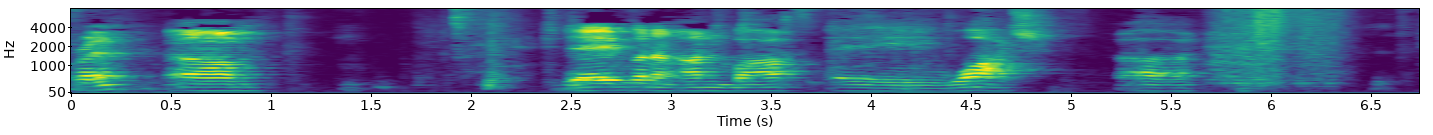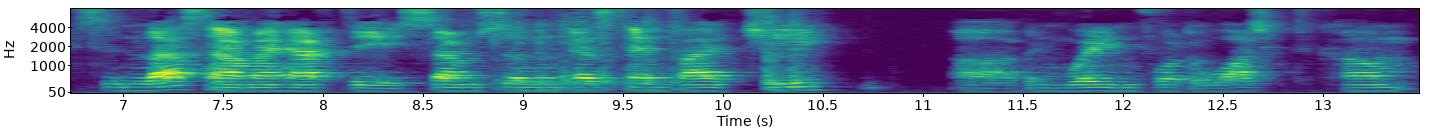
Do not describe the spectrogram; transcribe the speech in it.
friend. Um, today I'm gonna unbox a watch. Uh, since last time I have the Samsung S10 5G. Uh, I've been waiting for the watch to come.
